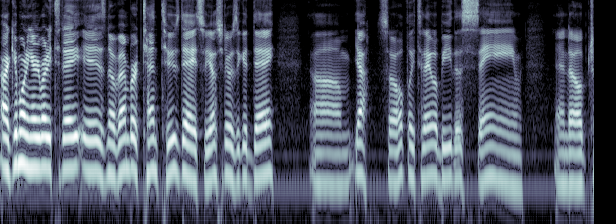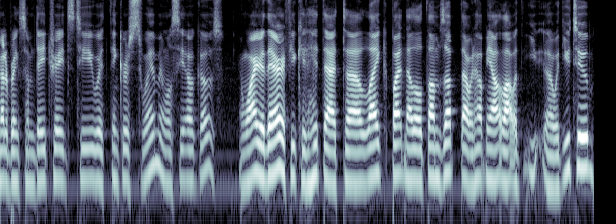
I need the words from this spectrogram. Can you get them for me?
All right, good morning, everybody. Today is November 10th, Tuesday. So, yesterday was a good day. Um, yeah, so hopefully today will be the same. And I'll try to bring some day trades to you with Thinkorswim, and we'll see how it goes. And while you're there, if you could hit that uh, like button, that little thumbs up, that would help me out a lot with uh, with YouTube.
